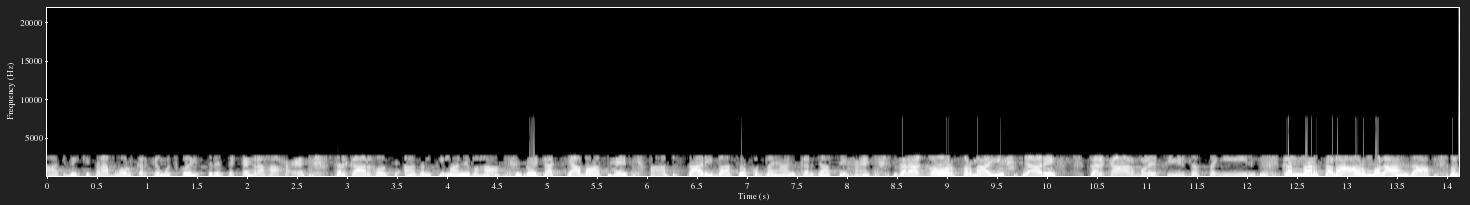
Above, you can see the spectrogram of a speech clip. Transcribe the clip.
آدمی کی طرح بول کر کے مجھ کو اس طرح سے کہہ رہا ہے۔ سرکار غوث اعظم کی ماں نے کہا، بیٹا، کیا بات ہے؟ آپ ساری باتوں کو بیان کر جاتے ہیں۔ ذرا غور فرمائیے پیارے۔ سرکار بڑے تیر دستگیر، کم مرتبہ اور ملاحظہ۔ ان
